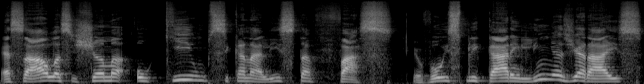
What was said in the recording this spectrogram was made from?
Essa aula se chama O que um psicanalista faz. Eu vou explicar em linhas gerais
